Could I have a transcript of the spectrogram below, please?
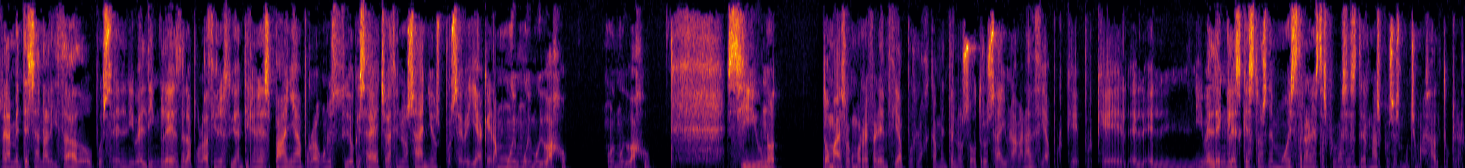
realmente se ha analizado pues, el nivel de inglés de la población estudiantil en España por algún estudio que se ha hecho hace unos años, pues se veía que era muy, muy, muy bajo, muy, muy bajo. Si uno toma eso como referencia, pues lógicamente en nosotros hay una ganancia, porque, porque el, nivel de inglés que estos demuestran estas pruebas externas pues es mucho más alto, claro.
